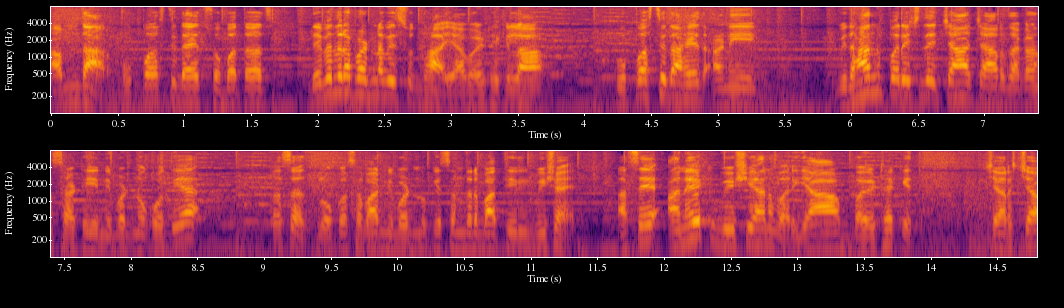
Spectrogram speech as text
आमदार उपस्थित आहेत. सोबतच देवेंद्र फडणवीस सुद्धा या बैठकीला उपस्थित आहेत आणि विधान परिषदेच्या चार जागांसाठी निवडणूक होती तसंच लोकसभा निवडणुकीसंदर्भातील विषय असे अनेक विषयांवर या बैठकीत चर्चा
